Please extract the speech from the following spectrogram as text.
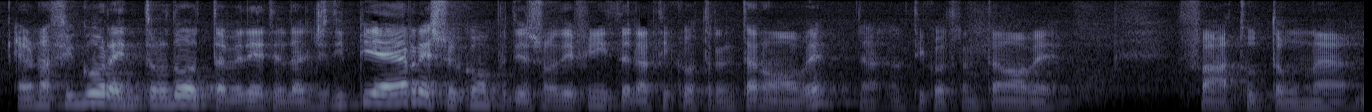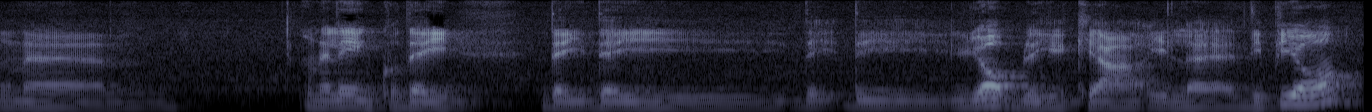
È una figura introdotta, vedete, dal GDPR, i suoi compiti sono definiti dall'articolo 39, l'articolo 39 fa tutta una, una un elenco dei, dei, dei, degli obblighi che ha il DPO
